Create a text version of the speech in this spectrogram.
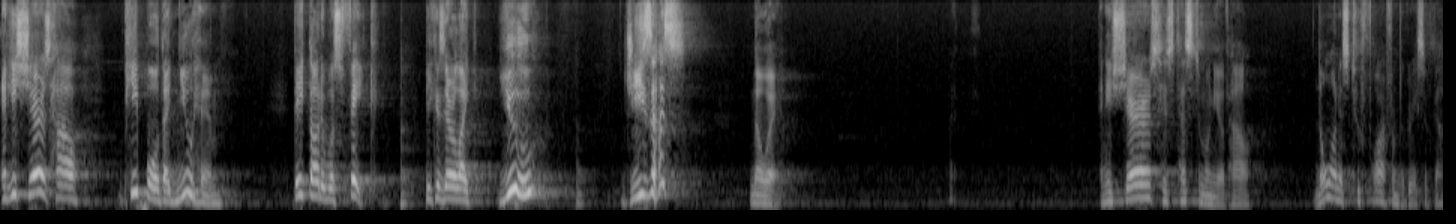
And he shares how people that knew him, they thought it was fake because they were like, You, Jesus? No way. And he shares his testimony of how no one is too far from the grace of God.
